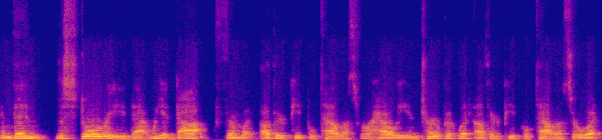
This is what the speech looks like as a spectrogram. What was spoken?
and then the story that we adopt from what other people tell us or how we interpret what other people tell us or what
